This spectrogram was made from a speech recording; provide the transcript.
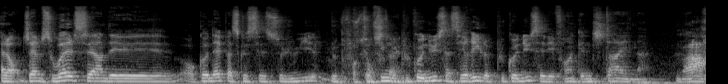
Alors, James Well, c'est un des. On connaît parce que c'est celui, le, son film le plus connu, sa série le plus connue, c'est les Frankenstein. Ah.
